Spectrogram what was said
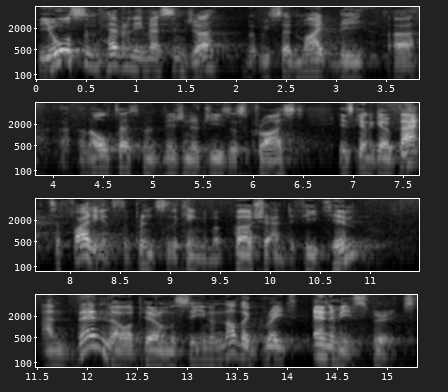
the awesome heavenly messenger that we said might be uh, an Old Testament vision of Jesus Christ, is going to go back to fight against the prince of the kingdom of Persia and defeat him. And then there'll appear on the scene another great enemy spirit,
